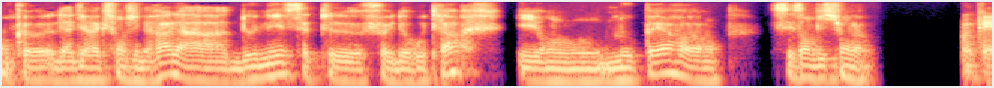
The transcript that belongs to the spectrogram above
Donc la direction générale a donné cette feuille de route là, et on opère ces ambitions là. Ok,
